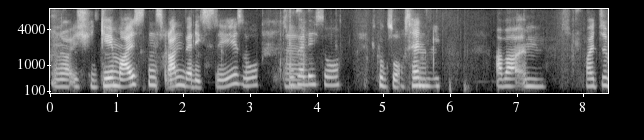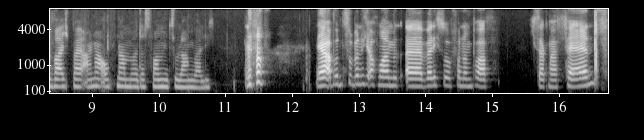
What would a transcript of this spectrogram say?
Ja, ich gehe meistens ran, wenn ich sehe, so zufällig so. Ich gucke so aufs Handy. Aber ähm, heute war ich bei einer Aufnahme, das war mir zu langweilig. Ja, ab und zu bin ich auch mal mit, äh, werde ich so von ein paar, ich sag mal, Fans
